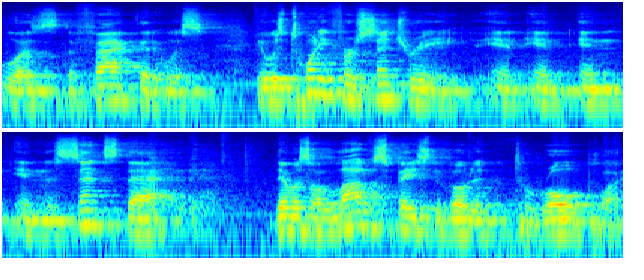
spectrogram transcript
was the fact that it was it was 21st century in, in, in, in the sense that there was a lot of space devoted to role play.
